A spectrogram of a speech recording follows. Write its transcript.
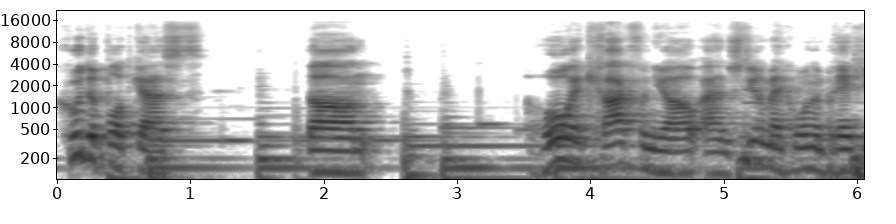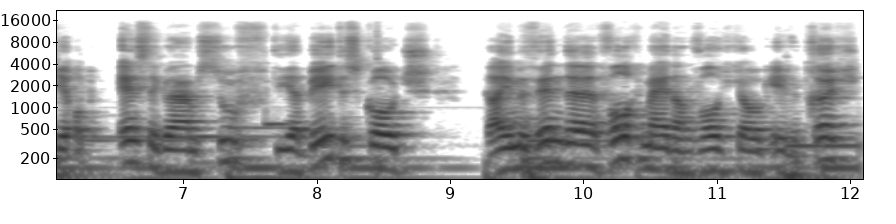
goede podcast? Dan hoor ik graag van jou en stuur mij gewoon een berichtje op Instagram, Soef Diabetes Coach. Kan je me vinden? Volg mij, dan volg ik jou ook even terug.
